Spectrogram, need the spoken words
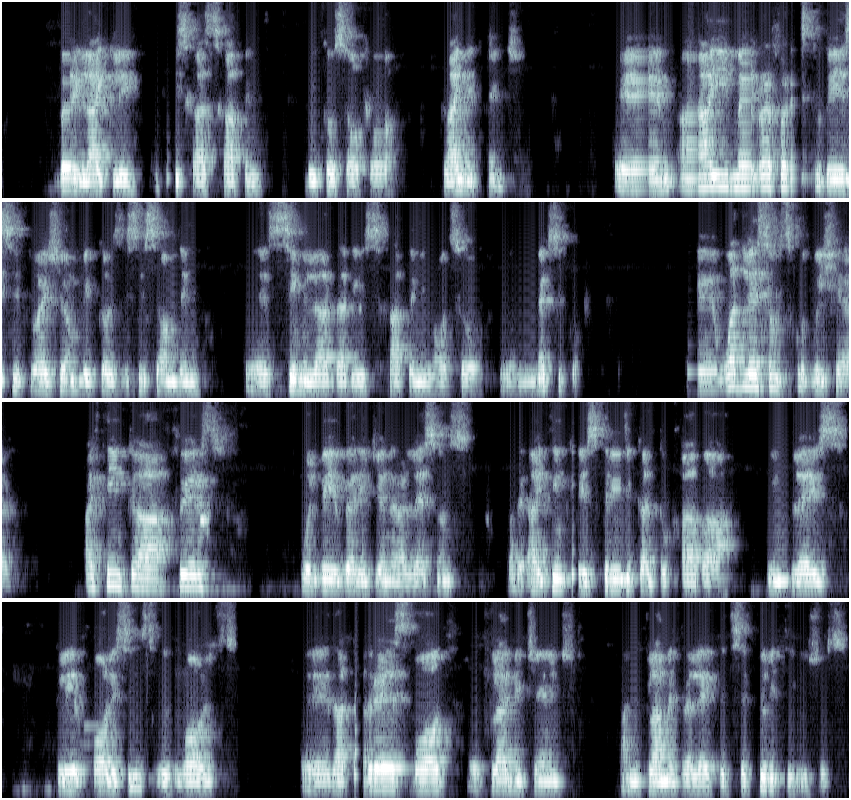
very likely this has happened because of uh, climate change. Um, I make reference to this situation because this is something uh, similar that is happening also in Mexico. Uh, what lessons could we share? I think uh, first will be very general lessons, but I think it's critical to have uh, in place clear policies with goals uh, that address both climate change and climate related security issues.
